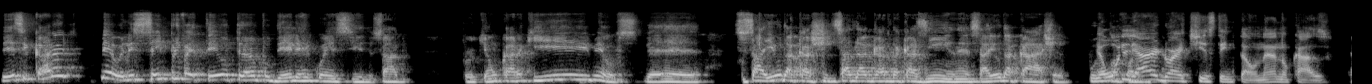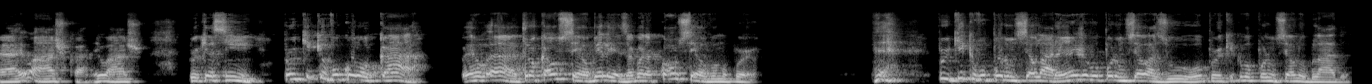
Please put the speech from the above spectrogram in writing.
esse cara meu, ele sempre vai ter o trampo dele reconhecido, sabe? Porque é um cara que, meu, é, saiu da caixa, saiu da, da casinha, né? Saiu da caixa. É o olhar forma. do artista, então, né? No caso. É, eu acho, cara, eu acho. Porque assim, por que, que eu vou colocar. Eu, ah, trocar o céu, beleza. Agora, qual céu vamos pôr? por que, que eu vou pôr um céu laranja ou vou pôr um céu azul? Ou por que, que eu vou pôr um céu nublado?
